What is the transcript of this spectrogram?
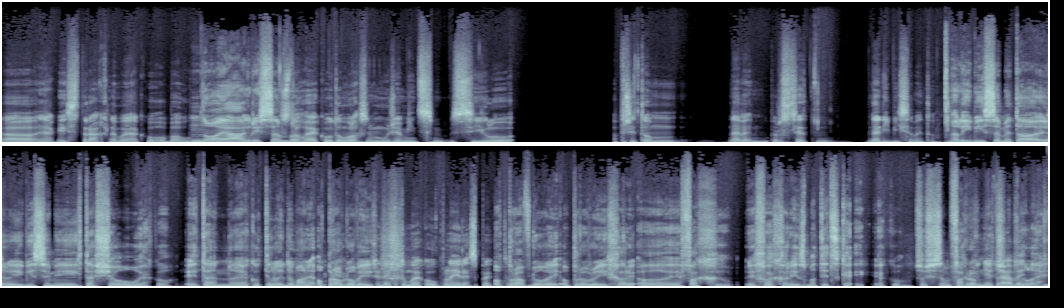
uh, nějaký strach nebo nějakou obavu. No já, když jsem... Z toho, jakou to vlastně může mít sílu a přitom, nevím, prostě nelíbí se mi to. Líbí se mi ta, líbí se mi jejich ta show, jako. I ten, jako ty No Lindemann je opravdový, Ne k tomu jako úplný respekt. opravdový, opravdový chari, eh, je, fakt, je fakt charismatický, jako, což jsem fakt Pro mě nečekal. právě jako.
